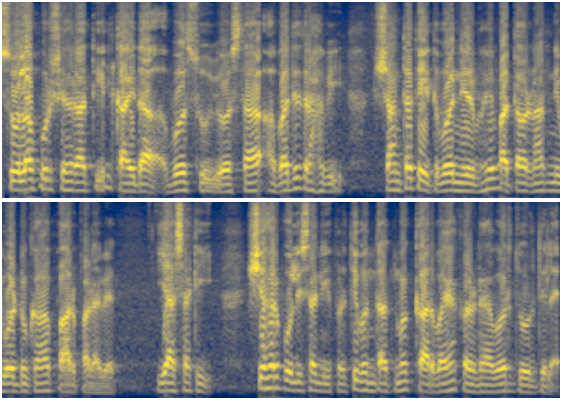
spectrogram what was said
सोलापूर शहरातील कायदा व सुव्यवस्था अबाधित राहावी शांततेत व निर्भय वातावरणात निवडणुका पार पाडाव्यात. यासाठी शहर पोलिसांनी प्रतिबंधात्मक कारवाया करण्यावर जोर दिलाय.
